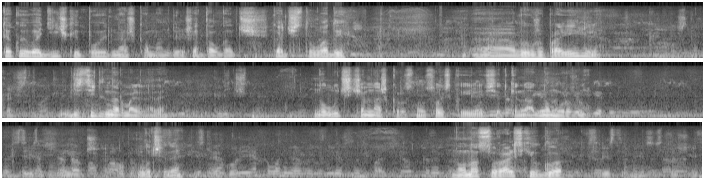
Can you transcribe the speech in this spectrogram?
Такой водичкой поет наша команда. Ильшат Талгатович, качество воды а, вы уже проверили? Конечно, качество отличное. Действительно нормальное, да? Отличное. Но лучше, чем наша Красноусольская или все-таки на одном уровне? Естественно, лучше. Лучше, да? Гор Но у нас с Уральских гор. средствами из источника.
